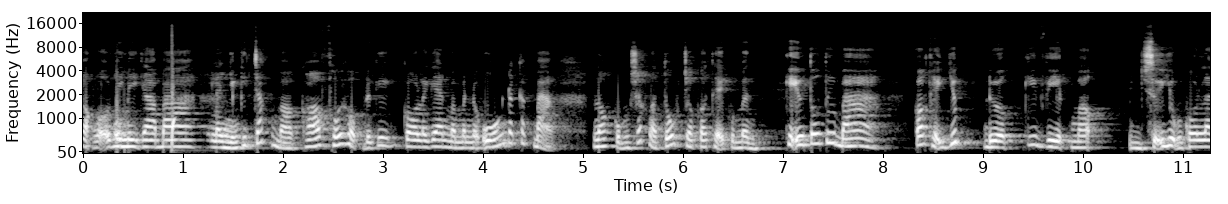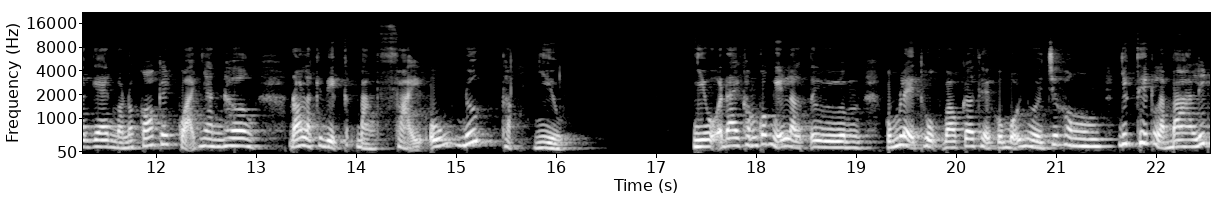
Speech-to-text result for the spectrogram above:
hoặc là omega 3 là những cái chất mà có phối hợp được cái collagen mà mình uống đó các bạn. Nó cũng rất là tốt cho cơ thể của mình. Cái yếu tố thứ ba có thể giúp được cái việc mà sử dụng collagen mà nó có kết quả nhanh hơn đó là cái việc các bạn phải uống nước thật nhiều. Nhiều ở đây không có nghĩa là từ cũng lệ thuộc vào cơ thể của mỗi người chứ không nhất thiết là 3 lít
